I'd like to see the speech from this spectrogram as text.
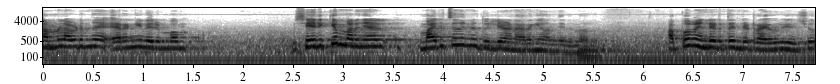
നമ്മൾ അവിടുന്ന് ഇറങ്ങി വരുമ്പം ശരിക്കും പറഞ്ഞാൽ മരിച്ചതിന് തുല്യമാണ് ഇറങ്ങി വന്നിരുന്നത്. അപ്പം എന്റെ അടുത്ത് എന്റെ ഡ്രൈവർ ചോദിച്ചു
